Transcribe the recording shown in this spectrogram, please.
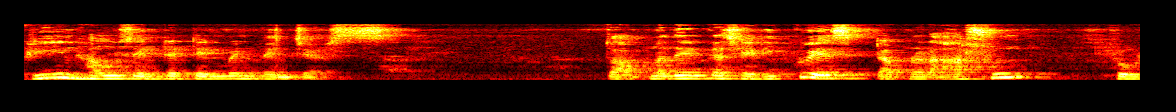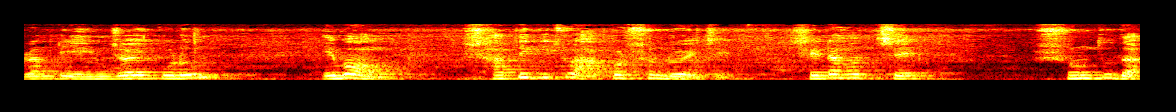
গ্রিন হাউস এন্টারটেনমেন্ট ভেঞ্চার্স। তো আপনাদের কাছে রিকোয়েস্ট, আপনারা আসুন, প্রোগ্রামটি এনজয় করুন এবং সাথে কিছু আকর্ষণ রয়েছে। সেটা হচ্ছে সন্তুদা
